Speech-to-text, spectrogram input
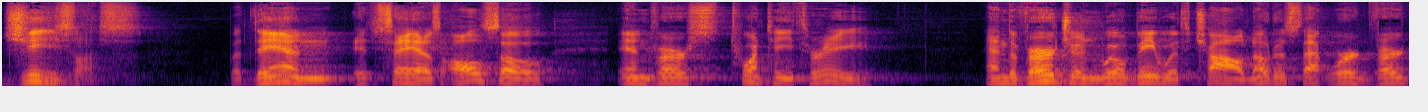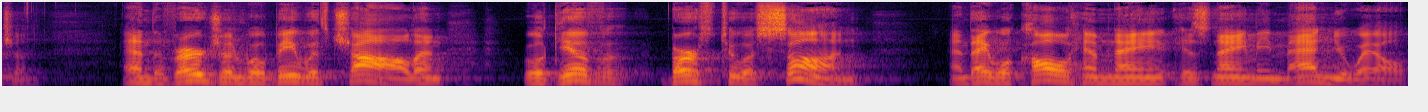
Jesus. But then it says also in verse 23 and the virgin will be with child. Notice that word virgin. And the virgin will be with child and will give birth to a son, and they will call him name, his name Emmanuel,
